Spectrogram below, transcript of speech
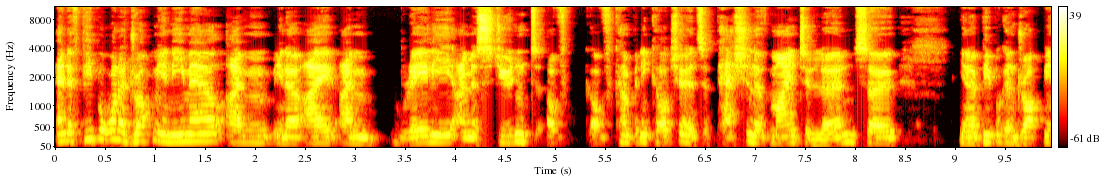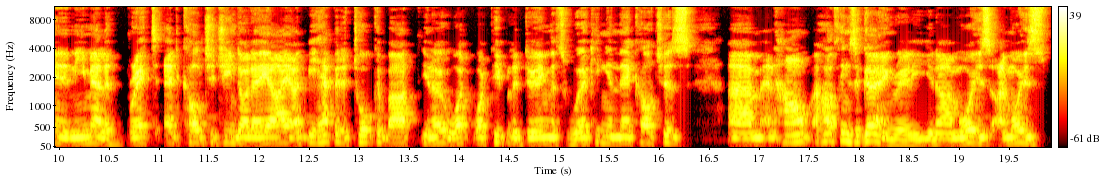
And if people want to drop me an email, I'm, you know, I, I'm really, I'm a student of, of company culture. It's a passion of mine to learn. So, you know, people can drop me an email at brett at culturegene.ai. I'd be happy to talk about, you know, what, what people are doing that's working in their cultures um, and how, how things are going, really. You know, I'm always, I'm always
